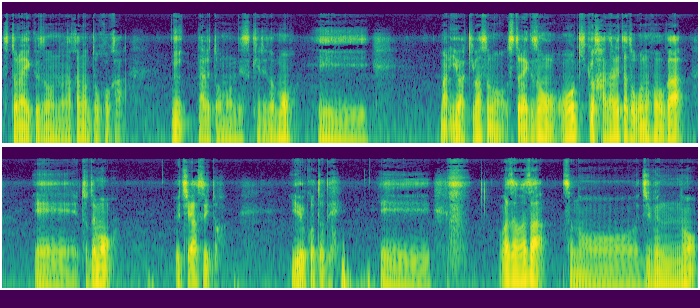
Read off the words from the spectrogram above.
ストライクゾーンの中のどこかになると思うんですけれども、えー、まあ、いわきはそのストライクゾーンを大きく離れたところの方が、えーとても打ちやすいということで、えーわざわざその自分の、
